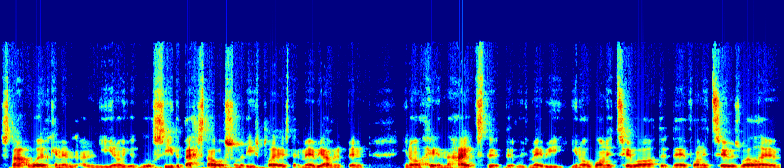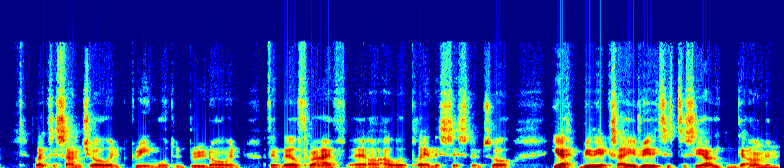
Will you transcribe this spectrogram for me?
start working, and and you know we'll see the best out of some of these players that maybe haven't been you know hitting the heights that, that we've maybe you know wanted to or that they've wanted to as well. Um, like Sancho and Greenwood and Bruno, and I think they'll thrive uh, out of playing this system. So, yeah, really excited really to, to see how he can get on, and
